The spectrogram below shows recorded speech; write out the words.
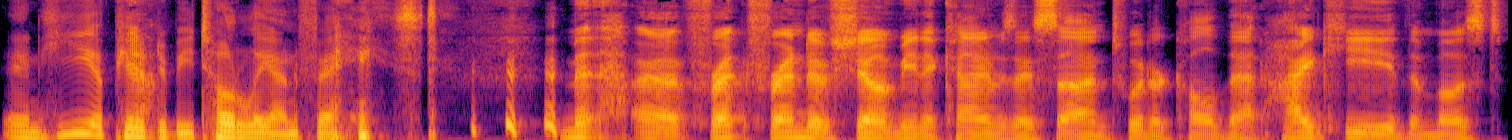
and he appeared yeah. to be totally unfazed. uh, friend friend of show Mina Kimes I saw on Twitter called that high key the most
